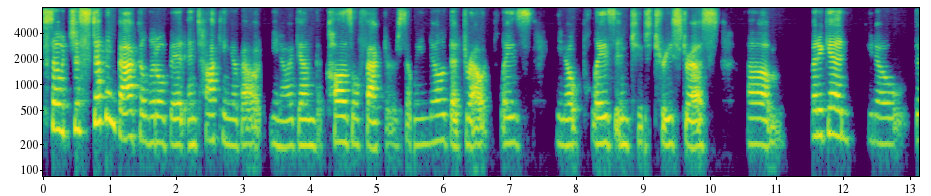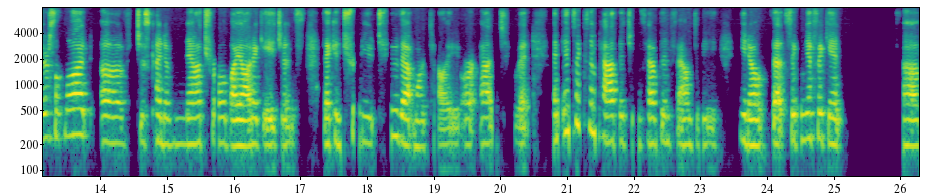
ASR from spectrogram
so just stepping back a little bit and talking about, you know, again, the causal factors. So we know that drought plays, you know, plays into tree stress. Um, but again, you know, there's a lot of just kind of natural biotic agents that contribute to that mortality or add to it. And insects and pathogens have been found to be, you know, that significant uh,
